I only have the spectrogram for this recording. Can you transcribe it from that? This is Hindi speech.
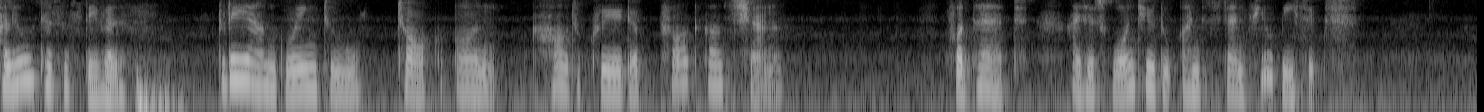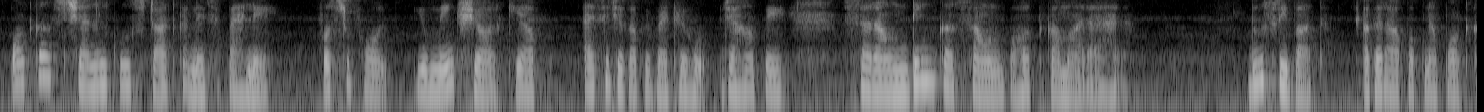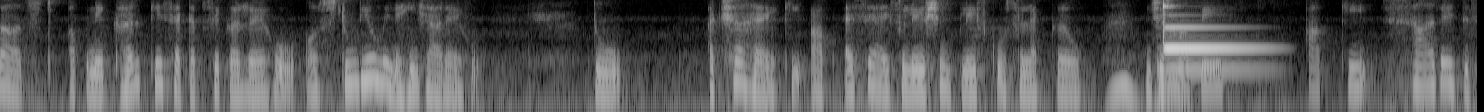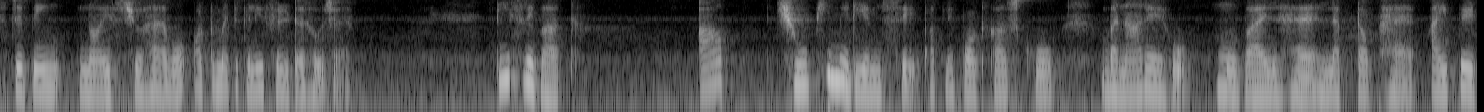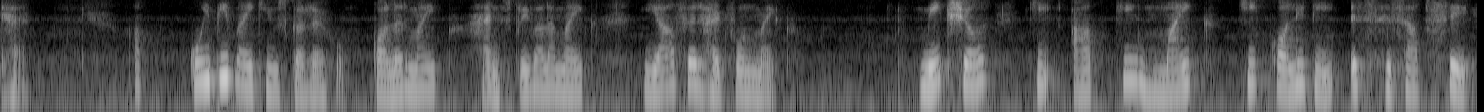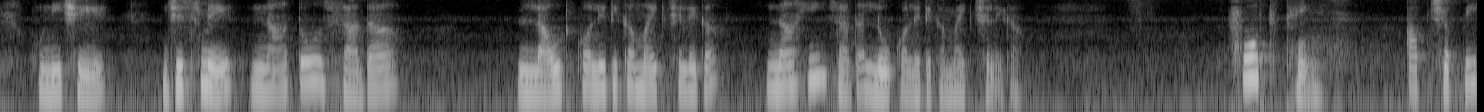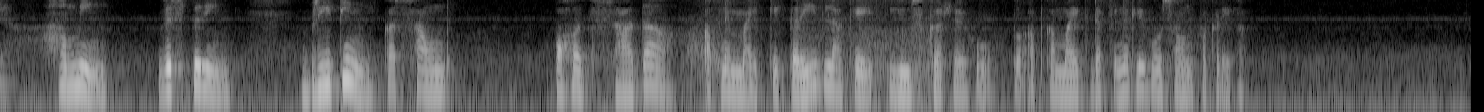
Hello, this is Deval. Today I'm going to talk on how to create a broadcast channel. For that, I just want you to understand few basics. Podcast channel को स्टार्ट करने से पहले first of all you make sure कि आप ऐसी जगह पे बैठे हो जहाँ पे सराउंडिंग का साउंड बहुत कम आ रहा है दूसरी बात अगर आप अपना पॉडकास्ट अपने घर के सेटअप से कर रहे हो और स्टूडियो में नहीं जा रहे हो तो अच्छा है कि आप ऐसे आइसोलेशन प्लेस को सिलेक्ट करो जहाँ पे आपकी सारे डिस्टर्बिंग नॉइस जो है वो ऑटोमेटिकली फ़िल्टर हो जाए। तीसरी बात, आप जो भी मीडियम से अपने पॉडकास्ट को बना रहे हो मोबाइल है, लैपटॉप है, आईपैड है। आप कोई भी माइक यूज़ कर रहे हो, कॉलर माइक हैंड्स फ्री वाला माइक या फिर हेडफोन माइक मेक श्योर कि आपकी माइक की क्वालिटी इस हिसाब से होनी चाहिए, जिसमें ना तो ज़्यादा लाउड क्वालिटी का माइक चलेगा, ना ही ज़्यादा लो क्वालिटी का माइक चलेगा। फोर्थ थिंग आप जब भी हमिंग विस्परिंग ब्रीथिंग का साउंड बहुत ज़्यादा अपने माइक के करीब ला के यूज़ कर रहे हो तो आपका माइक डेफिनेटली वो साउंड पकड़ेगा।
